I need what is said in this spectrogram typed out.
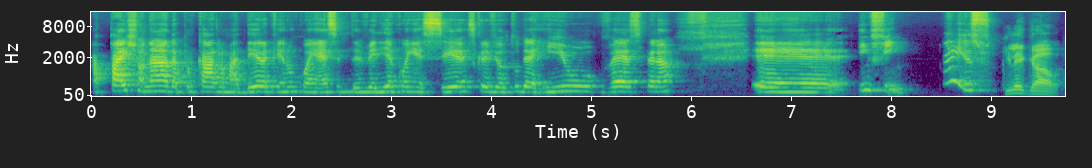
apaixonada por Carla Madeira, quem não conhece deveria conhecer, escreveu Tudo é Rio, Véspera. É, enfim, é isso. Que legal.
